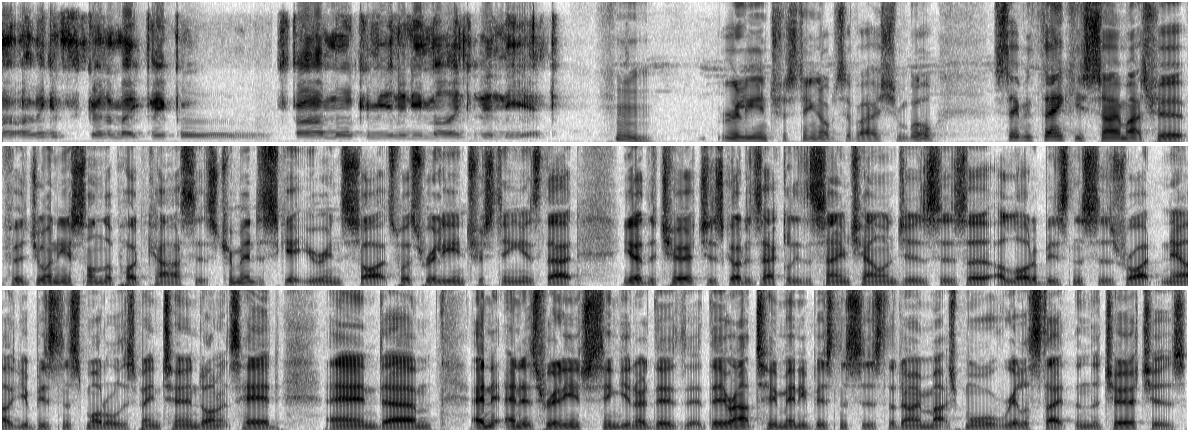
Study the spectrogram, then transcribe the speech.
I think it's going to make people far more community minded in the end. Hmm. Really interesting observation. Well, Stephen, thank you so much for, for joining us on the podcast. It's tremendous to get your insights. What's really interesting is that you know the church has got exactly the same challenges as a, a lot of businesses right now. Your business model has been turned on its head, and um, and and it's really interesting. You know, there, there aren't too many businesses that own much more real estate than the churches,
